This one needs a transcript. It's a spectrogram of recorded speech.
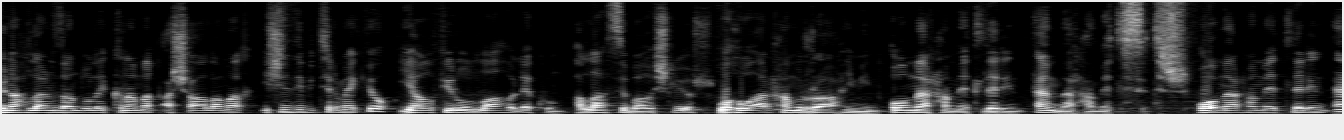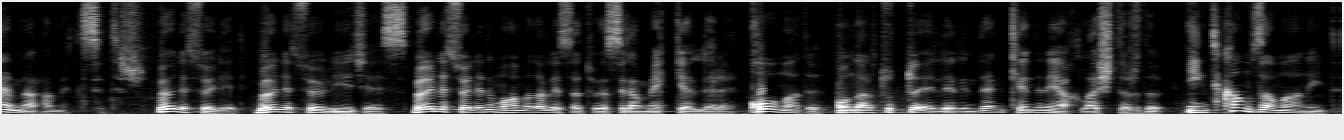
Günahlarınızdan dolayı kınamak, aşağılamak, işinizi bitirmek yok. Yağfirullahu lekum. Allah sizi bağışlıyor. Ve hu arhamur rahimin. O merhametlerin en merhametlisidir. O merhametlerin en merhametlisidir. Böyle söyledi. Böyle söyleyeceğiz. Böyle söyledi Muhammed Aleyhisselatü Vesselam Mekkelilere. Kovmadı. Onları tuttu ellerinden kendine yaklaştırdı. İntikam zamanıydı.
